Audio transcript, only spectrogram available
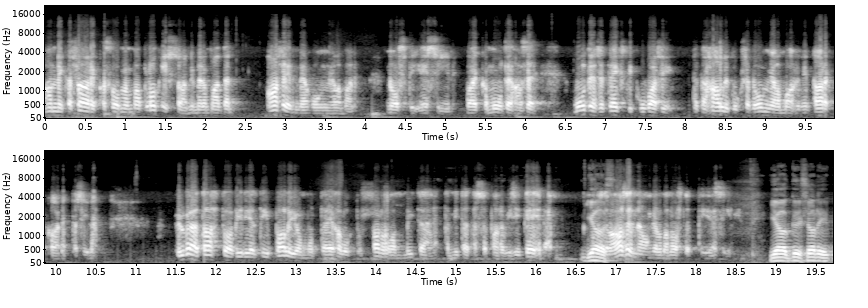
Annika Saarikko Suomenmaan blogissaan nimenomaan tämän asenneongelman nosti esiin, vaikka muutenhan se, muuten se teksti kuvasi tätä hallituksen ongelmaa hyvin tarkkaan, että siinä hyvää tahtoa viljeltiin paljon, mutta ei haluttu sanoa mitään, että mitä tässä tarvisi tehdä. Joo. Tämä asenneongelma nostettiin esiin. Joo, kyllä se oli,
